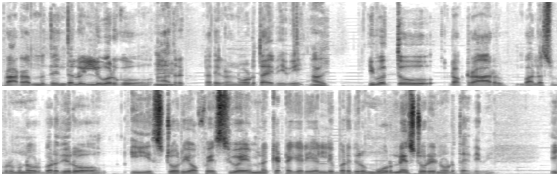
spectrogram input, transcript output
ಪ್ರಾರಂಭದಿಂದಲೂ ಇಲ್ಲಿವರೆಗೂ ಅದರ ಕಥೆಗಳನ್ನು ನೋಡ್ತಾ ಇದ್ದೀವಿ. ಇವತ್ತು ಡಾಕ್ಟರ್ ಆರ್ ಬಾಲಸುಬ್ರಹ್ಮಣ್ಯ ಅವರು ಬರೆದಿರೋ ಈ ಸ್ಟೋರಿ ಆಫ್ ಎಸ್ ಯು ಎಮ್ನ ಕ್ಯಾಟಗರಿಯಲ್ಲಿ ಬರೆದಿರೋ ಮೂರನೇ ಸ್ಟೋರಿ ನೋಡ್ತಾ ಇದ್ದೀವಿ. ಈ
